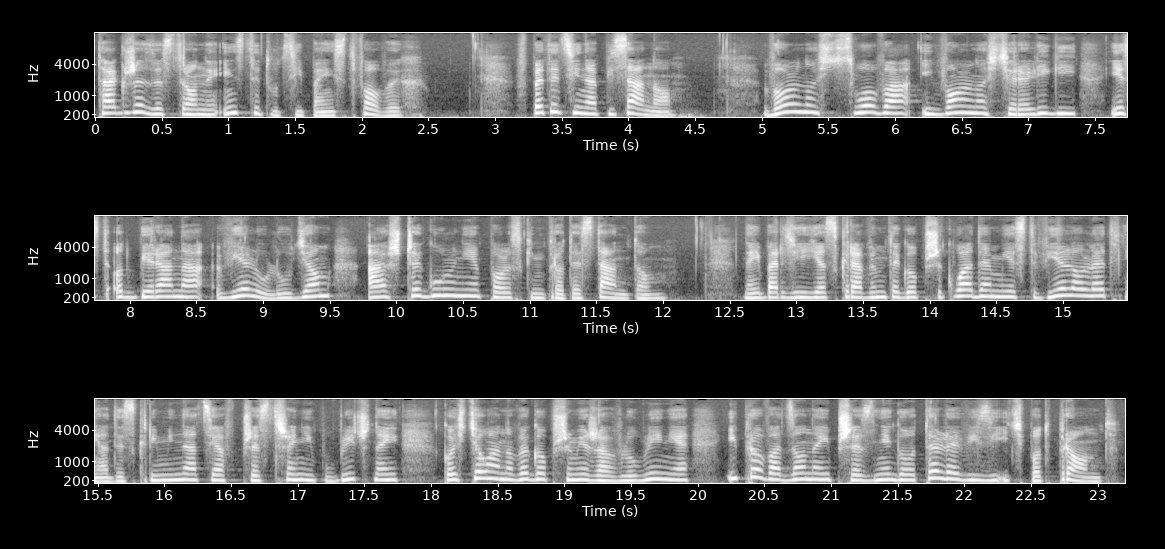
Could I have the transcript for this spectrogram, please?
także ze strony instytucji państwowych. W petycji napisano: Wolność słowa i wolność religii jest odbierana wielu ludziom, a szczególnie polskim protestantom. Najbardziej jaskrawym tego przykładem jest wieloletnia dyskryminacja w przestrzeni publicznej Kościoła Nowego Przymierza w Lublinie i prowadzonej przez niego telewizji Idź Pod Prąd.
